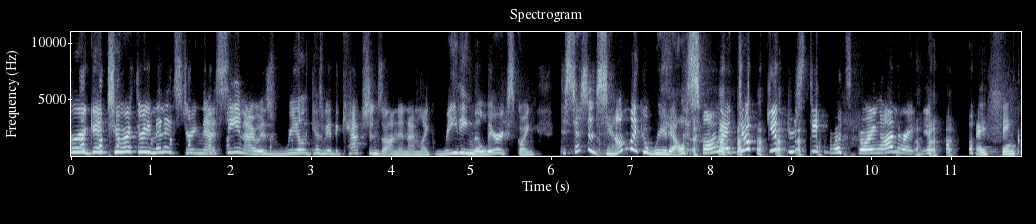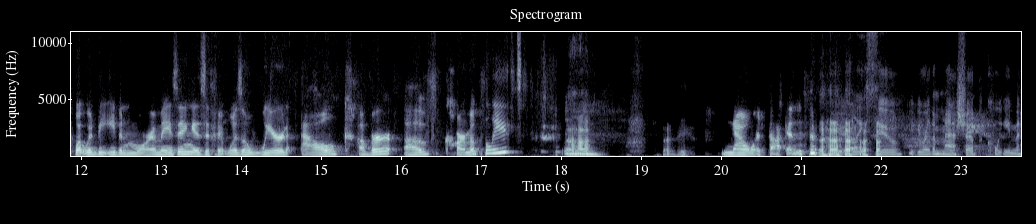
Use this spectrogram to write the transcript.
for a good two or three minutes during that scene, I was real because we had the captions on, and I'm like reading the lyrics, going, "This doesn't sound like a Weird Al song. I don't understand what's going on right now." I think what would be even more amazing is if it was a Weird Al cover of Karma Police. Uh-huh. Mm. That'd be. Now we're talking. really sue you are the mashup queen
